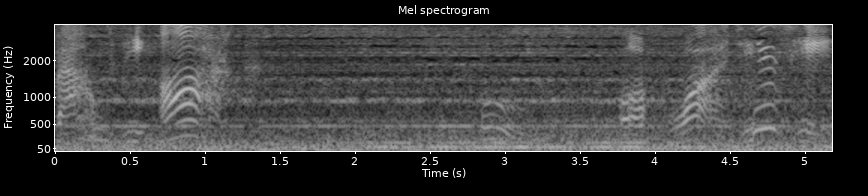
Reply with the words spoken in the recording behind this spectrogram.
bound the Ark. Who? Or oh, what is he?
